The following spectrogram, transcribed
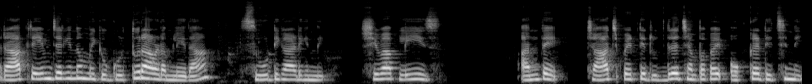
రాత్రి ఏం జరిగిందో మీకు గుర్తు రావడం లేదా? సూటిగా అడిగింది. శివ ప్లీజ్. అంతే చాచి పెట్టి రుద్ర చెంపపై ఒక్కటిచ్చింది.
